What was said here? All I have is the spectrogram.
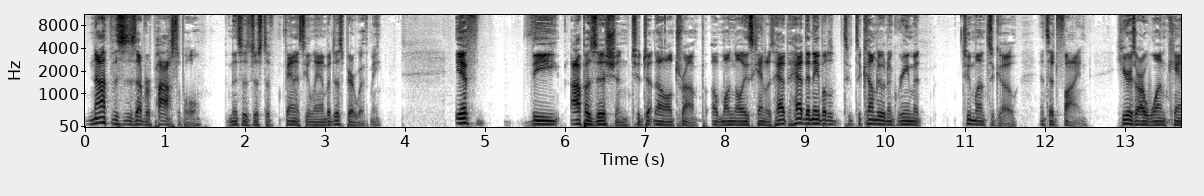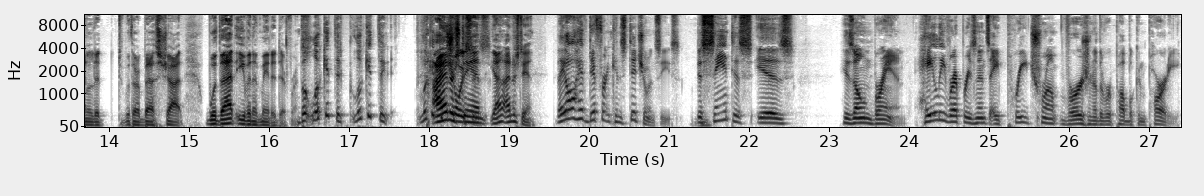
Not that this is ever possible, and this is just a fantasy land, but just bear with me. If the opposition to Donald Trump among all these candidates had, had been able to, to come to an agreement two months ago and said, fine, here's our one candidate with our best shot, would that even have made a difference? But look at the look at the look at the I the understand. choices. Yeah, I understand. They all have different constituencies. Mm-hmm. DeSantis is his own brand. Haley represents a pre Trump version of the Republican Party.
